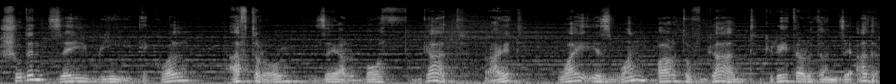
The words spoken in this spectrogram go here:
Shouldn't they be equal? After all, they are both God, right? Why is one part of God greater than the other?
